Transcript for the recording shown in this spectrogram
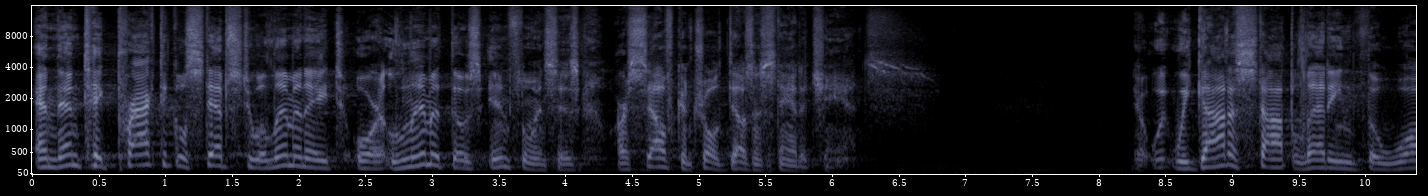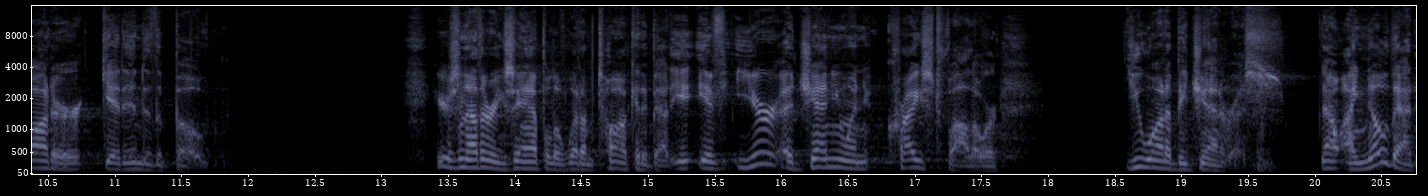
and then take practical steps to eliminate or limit those influences, our self control doesn't stand a chance. We, got to stop letting the water get into the boat. Here's another example of what I'm talking about. If you're a genuine Christ follower, you want to be generous. Now, I know that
